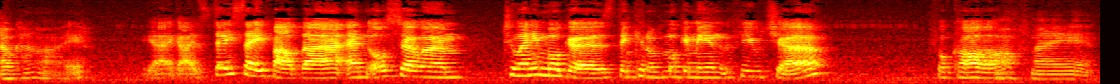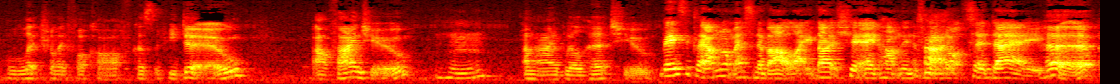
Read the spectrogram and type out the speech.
Okay. Yeah, guys, stay safe out there, and also um, to any muggers thinking of mugging me in the future, fuck Fuck off. off, mate. Literally fuck off. Because if you do, I'll find you hmm and I will hurt you. Basically, I'm not messing about. Like that shit ain't happening to me. Not today. Hurt?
